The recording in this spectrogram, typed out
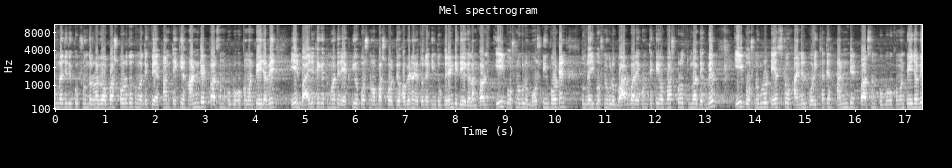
তোমরা যদি খুব সুন্দরভাবে অভ্যাস করো, তো তোমরা দেখবে এখান থেকে হান্ড্রেড পার্সেন্ট হুবহু কমন পেয়ে যাবে। এর বাইরে থেকে তোমাদের একটিও প্রশ্ন অভ্যাস করতে হবে না, এতটা কিন্তু গ্যারেন্টি দিয়ে গেলাম। কারণ এই প্রশ্নগুলো মোস্ট ইম্পর্টেন্ট তোমরা এই প্রশ্নগুলো বারবার এখন থেকে অভ্যাস করো, তোমরা দেখবে এই প্রশ্নগুলো টেস্ট ও ফাইনাল পরীক্ষাতে হান্ড্রেড পার্সেন্ট হুবহু কমন পেয়ে যাবে।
